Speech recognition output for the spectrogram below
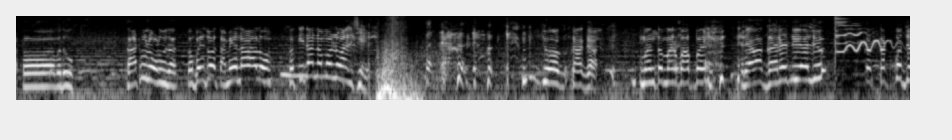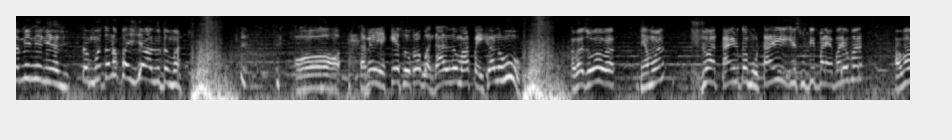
આ તો બધું કાઠું લોડું છે. તો ભાઈ જો તમે ના હાલો તો ત્રીજા નંબરનો હાલ છે. જો કાકા મન તો મારા બાપા રહેવા ઘરે જ નહીં આલ્યું. તો કટકો જમીન નહીં તો હું તને પૈસા આલું તમને ઓહો તમે એકે છોકરો બંધાડે તો મારા પૈસાનું હું? હવે જો હવે મહેમાન જો આ ત્રણ તો મોટા એ સુધી પડે બરોબર? હવે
